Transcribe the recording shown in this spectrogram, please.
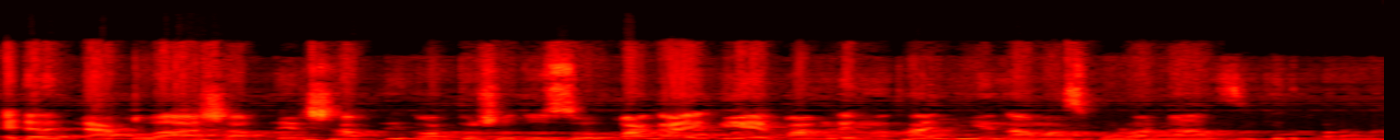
এটার তাকওয়া শব্দের শাব্দিক অর্থ শুধু জোব্বা গায়ে দিয়ে, পাগড়ে মাথায় দিয়ে নামাজ পড়া না, জিকির করা না।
